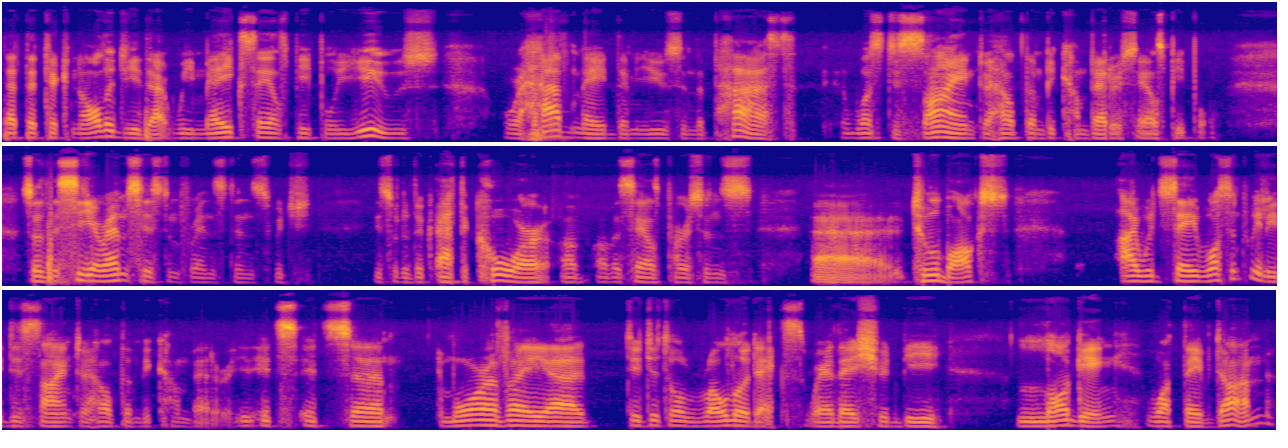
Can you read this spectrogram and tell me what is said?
that the technology that we make salespeople use or have made them use in the past was designed to help them become better salespeople. So the CRM system, for instance, which is sort of the, at the core of, of a salesperson's uh, toolbox, I would say wasn't really designed to help them become better. It's it's uh, more of a uh, digital Rolodex where they should be logging what they've done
